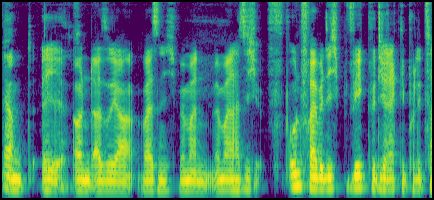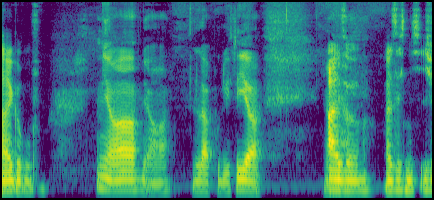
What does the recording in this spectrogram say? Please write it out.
Ja. Und, äh, und also ja, weiß nicht, wenn man, wenn man sich unfreiwillig bewegt, wird direkt die Polizei gerufen. Ja, ja, la Polizia. Also, weiß ich nicht. Ich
